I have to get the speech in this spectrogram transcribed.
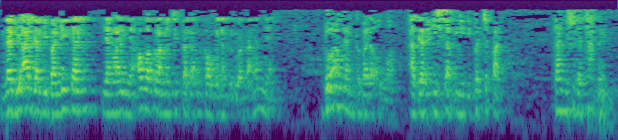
Nabi Adam dibandingkan yang lainnya. Allah telah menciptakan engkau dengan kedua tangannya. Doakan kepada Allah agar hisab ini dipercepat. Kami sudah capek.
